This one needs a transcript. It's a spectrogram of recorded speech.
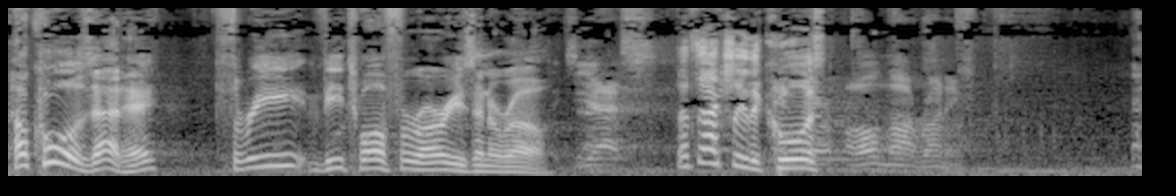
How cool is that, hey? Three V12 Ferraris in a row. Yes. That's actually the coolest. all not running.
